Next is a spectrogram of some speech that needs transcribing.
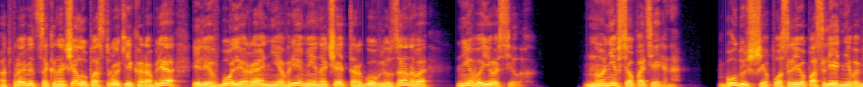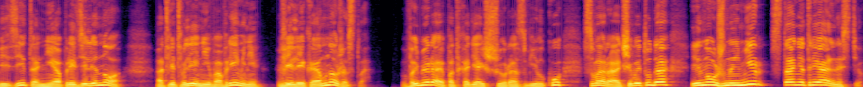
Отправиться к началу постройки корабля или в более раннее время и начать торговлю заново не в ее силах. Но не все потеряно. Будущее после ее последнего визита не определено. Ответвлений во времени великое множество. Выбирай подходящую развилку, сворачивай туда, и нужный мир станет реальностью.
